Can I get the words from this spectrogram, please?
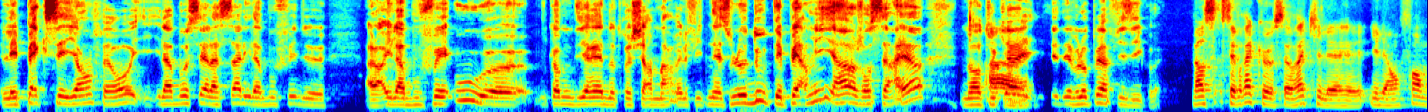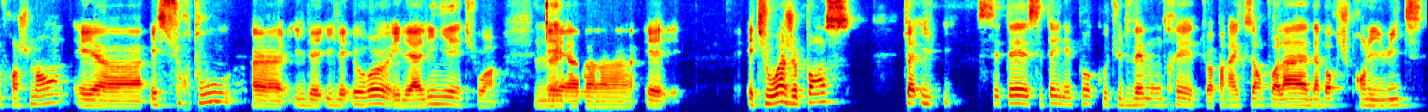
les pecs saillants, frérot. Il a bossé à la salle, il a bouffé de. Alors il a bouffé ou, comme dirait notre cher Marvel Fitness, le doute est permis, hein, j'en sais rien, mais en tout ah cas, il s'est développé un physique. Ouais. Non, c'est vrai que c'est vrai qu'il est il est en forme franchement et euh, et surtout euh, il est il est heureux, il est aligné, tu vois. Et, euh, et et tu vois, je pense, tu vois, il, c'était c'était une époque où tu devais montrer, tu vois, par exemple, voilà, d'abord je prends les 8,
